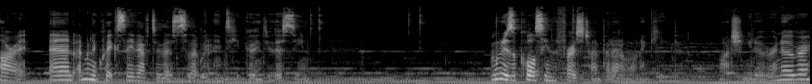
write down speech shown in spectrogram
Alright, and I'm gonna quick save after this so that we don't need to keep going through this scene. I mean, it was a cool scene the first time, but I don't want to keep watching it over and over.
